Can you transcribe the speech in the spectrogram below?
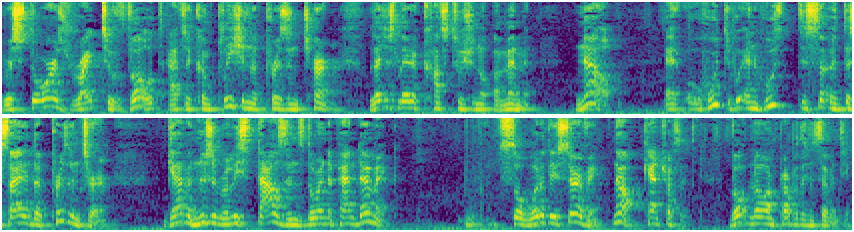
restores right to vote after completion of prison term. Legislative constitutional amendment. No. And who and who's deci- deciding the prison term? Gavin Newsom released thousands during the pandemic. So what are they serving? No, can't trust it. Vote no on Proposition 17.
